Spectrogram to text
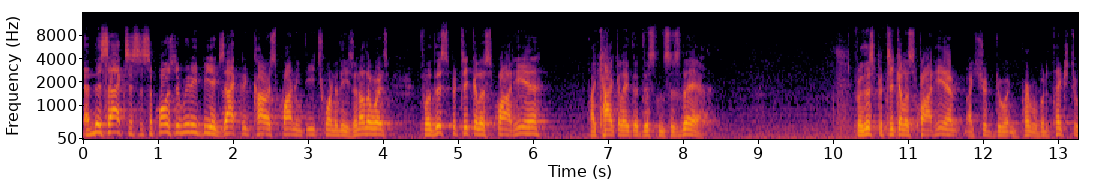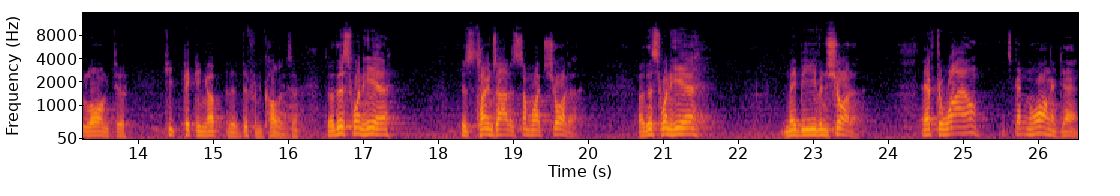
And this axis is supposed to really be exactly corresponding to each one of these. In other words, for this particular spot here, I calculate the distances there. For this particular spot here, I should do it in purple, but it takes too long to keep picking up the different colors. So this one here, this turns out is somewhat shorter. Uh, this one here, maybe even shorter. After a while, it's getting long again.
